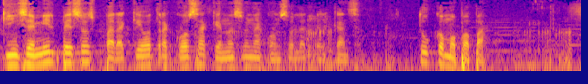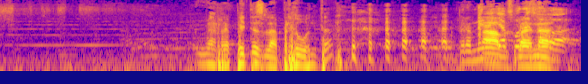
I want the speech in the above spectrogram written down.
15 mil pesos para qué otra cosa que no es una consola te alcanza. Tú como papá. ¿Me repites la pregunta? Pero mira, Ah, ya pues por eso nada.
